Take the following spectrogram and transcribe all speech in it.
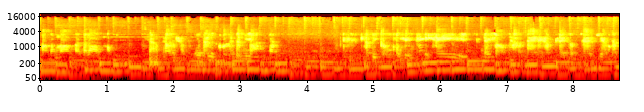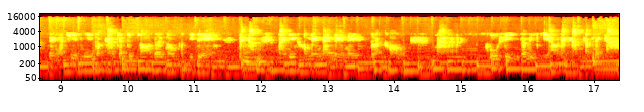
ของน้องๆมาก็ได้ครับครับแล้วครับเดี๋ยวที่คนจะมีกันถ้าพี่กองคอมเมนต์ให้ให้ได้สอบถามได้นะครับใครสนใจเกี่ยวกับเรื่องอาชีพนี้ต้องการจะติดต่อโดยตรงกับพี่เดงนะครับไปที่คอมเมนต์ได้เลยในส่วนของอ่าครูสีก็มีเกี่ยวนะครับ กับรายการ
